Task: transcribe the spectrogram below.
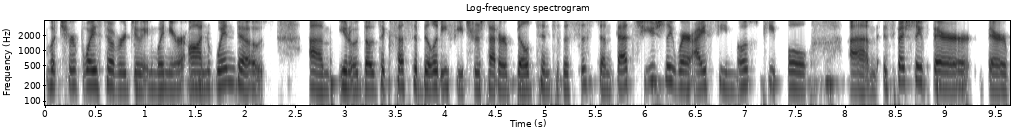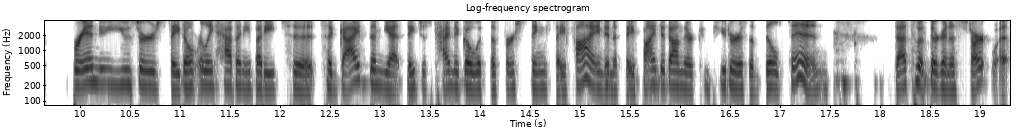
what's your voiceover doing when you're on windows um, you know those accessibility features that are built into the system. That's usually where i see most people um, especially if they're they're brand new users they don't really have anybody to to guide them yet. They just kind of go with the first things they find and if they find it on their computer as a built-in that's what they're going to start with.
